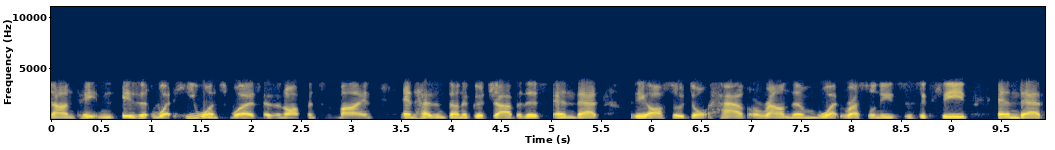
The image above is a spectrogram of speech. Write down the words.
Sean Payton isn't what he once was as an offensive mind and hasn't done a good job of this. And that they also don't have around them what Russell needs to succeed. And that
